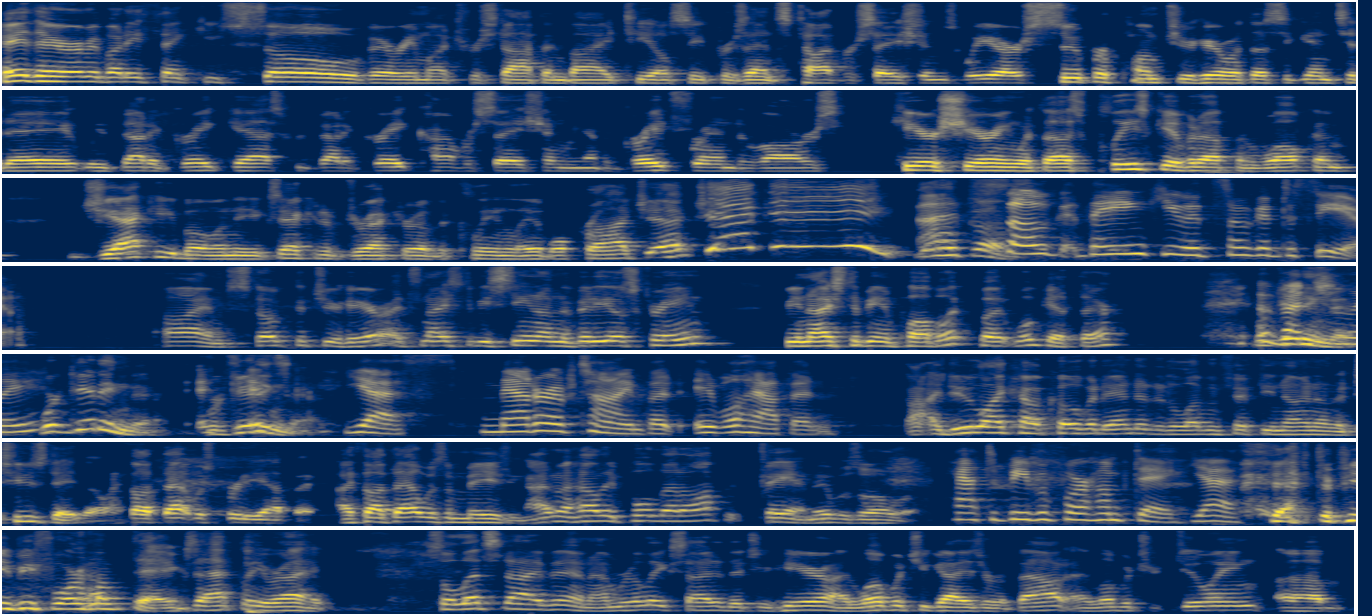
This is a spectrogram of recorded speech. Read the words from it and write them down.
Hey there, everybody. Thank you so very much for stopping by. TLC Presents Toddversations. We are super pumped you're here with us again today. We've got a great guest. We've got a great conversation. We have a great friend of ours here sharing with us. Please give it up and welcome Jackie Bowen, the executive director of the Clean Label Project. Jackie! Welcome. It's so good. Thank you. It's so good to see you. I am stoked that you're here. It's nice to be seen on the video screen. Be nice to be in public, but we'll get there. We're Eventually. Getting We're getting there. We're getting there. Yes. Matter of time, but it will happen. I do like how COVID ended at 11:59 on a Tuesday, though. I thought that was pretty epic. I thought that was amazing. I don't know how they pulled that off, but bam, it was over. Had to be before Hump Day. Yes. Had to be before Hump Day. Exactly right. So let's dive in. I'm really excited that you're here. I love what you guys are about. I love what you're doing. Um,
